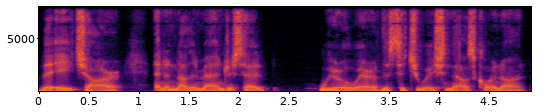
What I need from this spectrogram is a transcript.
the HR and another manager said, we were aware of the situation that was going on.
